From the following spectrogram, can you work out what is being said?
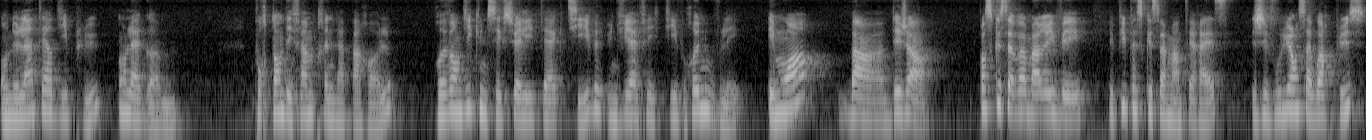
on ne l'interdit plus, on la gomme. Pourtant, des femmes prennent la parole, revendiquent une sexualité active, une vie affective renouvelée. Et moi, ben déjà, parce que ça va m'arriver, et puis parce que ça m'intéresse, j'ai voulu en savoir plus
